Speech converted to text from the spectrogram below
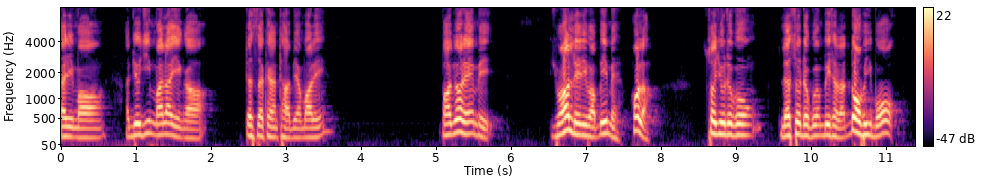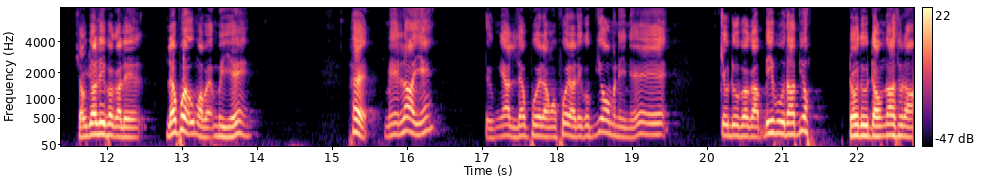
အဲ့ဒီမှာအပြိုကြီးမလာရင်ကတက်စခန်းထားပြန်ပါတယ် ဘာပြောလဲအမေရွာလေတွေပါပေးမယ်ဟုတ်လားဆွေကြိုတကုံလက်ဆွဲတကွင်းပေးထားတာတော့ပြီပေါ့ယောက်ျားလေးဘက်ကလည်းလက်ဖွဲ့ဥမှာပဲအမေရဲ့ဟဲ့မေလာရင်သူများလက်ဖွဲ့တာမဖွဲ့တာတွေကိုပြောမနေနဲ့ကျုပ်တို့ဘက်ကပေးဖို့သာပြောတော်သူတောင်းသားဆိုတာ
